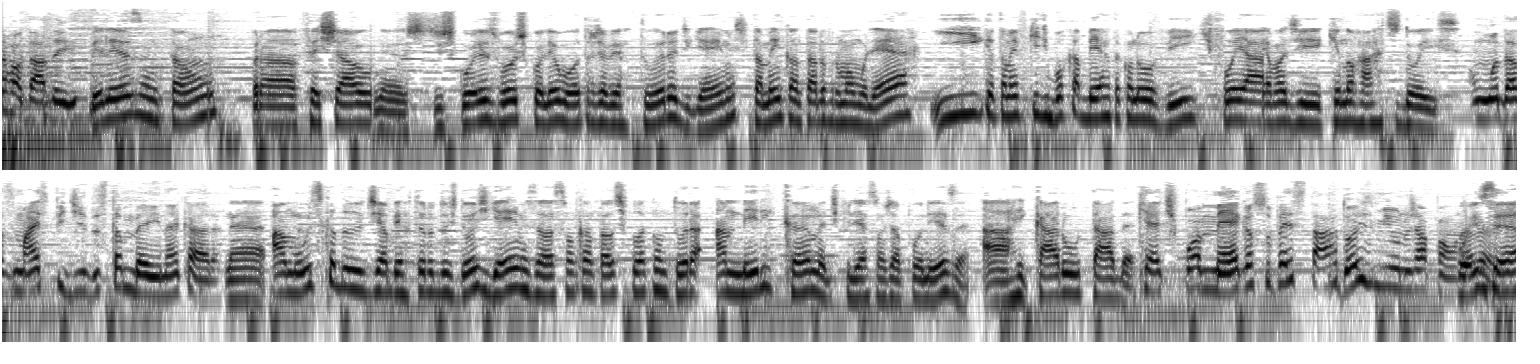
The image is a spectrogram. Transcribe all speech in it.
Terceira rodada aí. Beleza, então Pra fechar as escolhas, vou escolher outra de abertura de games, também cantada por uma mulher, e que eu também fiquei de boca aberta quando eu ouvi, que foi a tema de Kingdom Hearts 2. Uma das mais pedidas também, né, cara? né? A música do- de abertura dos dois games, elas são cantadas pela cantora americana de filiação japonesa, a Hikaru Utada. Que é tipo a Mega Superstar 2000 no Japão, Pois né?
